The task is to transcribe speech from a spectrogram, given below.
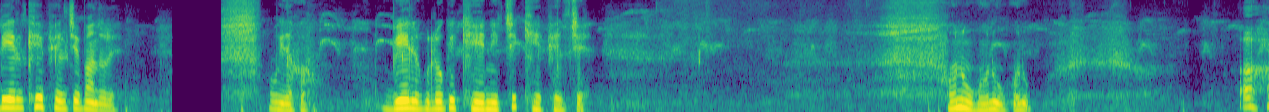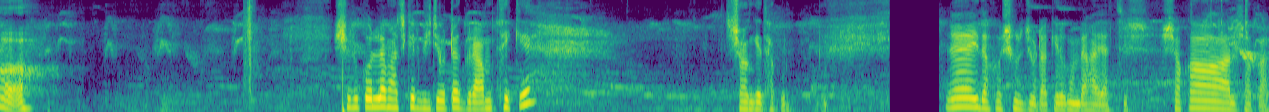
বেল খেয়ে ফেলছে বাঁদরে। ওই দেখো, বেলগুলোকে খেয়ে নিচ্ছে, খেয়ে ফেলছে। হনু হনু হনু। আহা। শুরু করলাম আজকের ভিডিওটা গ্রাম থেকে। সঙ্গে থাকুন। এই দেখো সূর্যটা কীরকম দেখা যাচ্ছে। সকাল সকাল।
